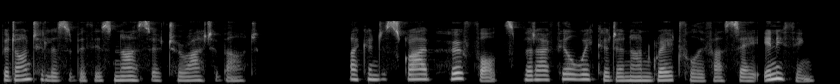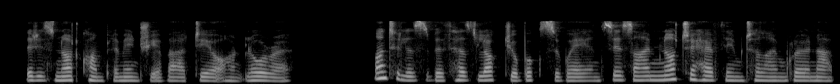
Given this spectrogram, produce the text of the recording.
but Aunt Elizabeth is nicer to write about. I can describe her faults, but I feel wicked and ungrateful if I say anything that is not complimentary about dear Aunt Laura. Aunt Elizabeth has locked your books away and says I am not to have them till I'm grown up.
